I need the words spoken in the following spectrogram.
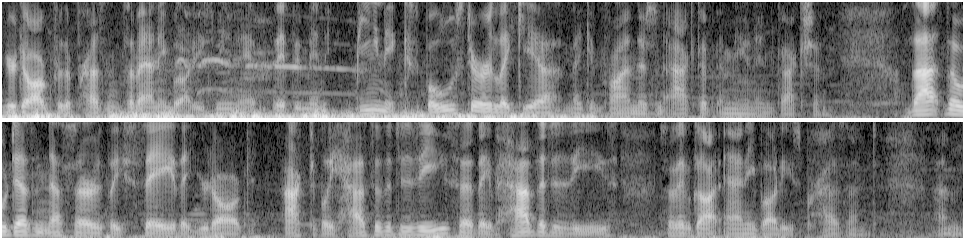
your dog for the presence of antibodies, meaning they've been being exposed to Ehrlichia and they can find there's an active immune infection. That, though, doesn't necessarily say that your dog actively has the disease, that they've had the disease, so they've got antibodies present. Um,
